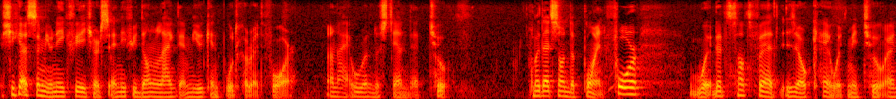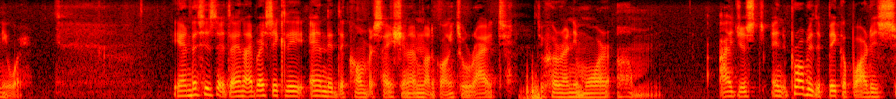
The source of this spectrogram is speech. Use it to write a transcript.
she has some unique features, and if you don't like them, you can put her at 4. And I will understand that too. But that's not the point. 4 that's not fat is okay with me too, anyway. Yeah, and this is it. And I basically ended the conversation. I'm not going to write to her anymore. Um, I just and probably the pickup artist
